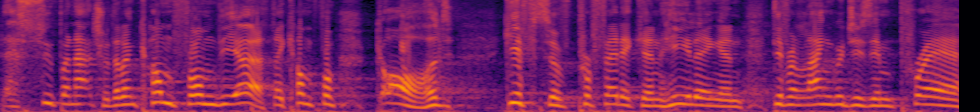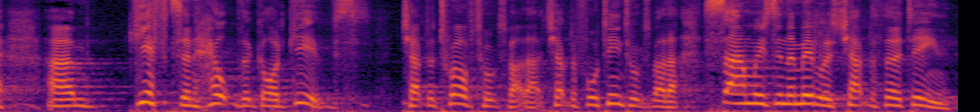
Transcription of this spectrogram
They're supernatural. They don't come from the earth, they come from God. Gifts of prophetic and healing and different languages in prayer, um, gifts and help that God gives. Chapter 12 talks about that. Chapter 14 talks about that. Sandwiched in the middle is chapter 13,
